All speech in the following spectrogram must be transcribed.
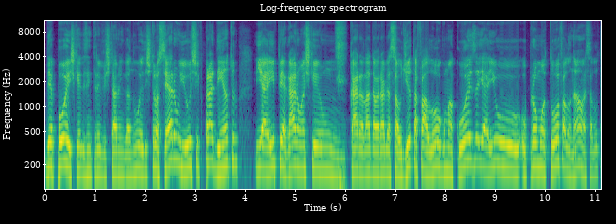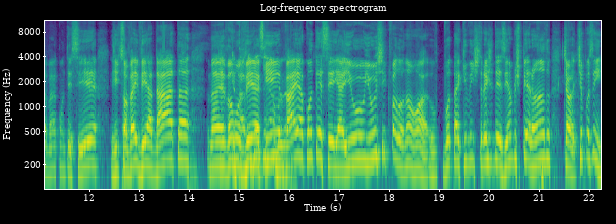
Depois que eles entrevistaram o Enganu, eles trouxeram o Usyk pra dentro e aí pegaram, acho que um cara lá da Arábia Saudita falou alguma coisa e aí o, o promotor falou: não, essa luta vai acontecer, a gente só vai ver a data, mas vamos ver aqui, dezembro, né? vai acontecer. E aí o Usyk falou: não, ó, eu vou estar aqui 23 de dezembro esperando. Tchau. Tipo assim,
